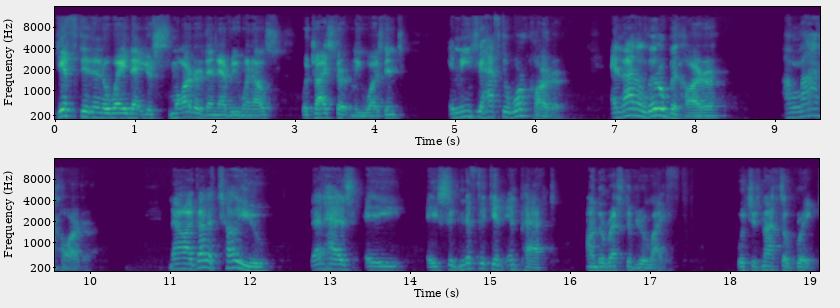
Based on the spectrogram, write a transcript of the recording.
gifted in a way that you're smarter than everyone else, which I certainly wasn't, it means you have to work harder. And not a little bit harder, a lot harder. Now, I got to tell you, that has a, a significant impact on the rest of your life, which is not so great.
